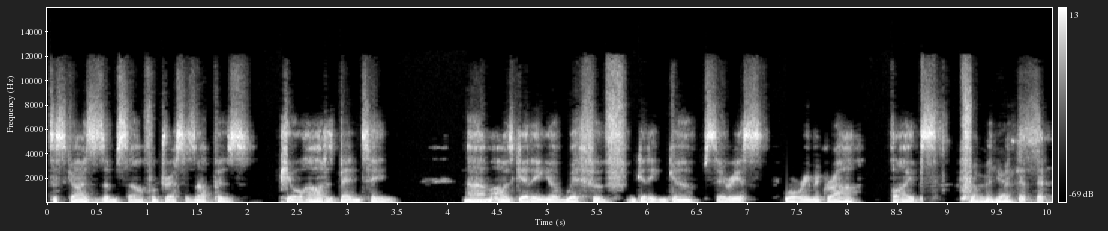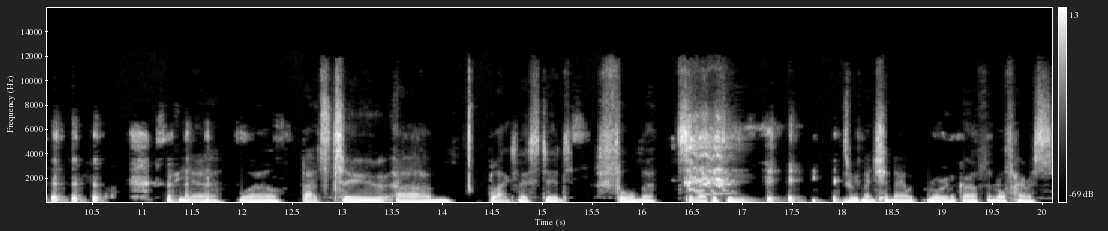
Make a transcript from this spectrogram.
disguises himself or dresses up as Pureheart as Bentine, um, I was getting a whiff of getting uh, serious Rory McGrath vibes from Oh, yes. yeah, well, that's two um, blacklisted former celebrities as we've mentioned now, Rory McGrath and Rolf Harris.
